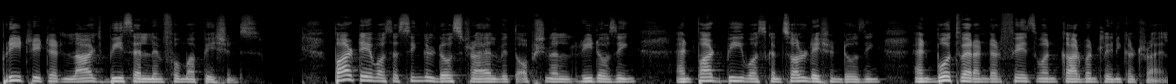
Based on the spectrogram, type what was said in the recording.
pre-treated large B-cell lymphoma patients. Part A was a single dose trial with optional redosing, and Part B was consolidation dosing, and both were under phase 1 carbon clinical trial.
